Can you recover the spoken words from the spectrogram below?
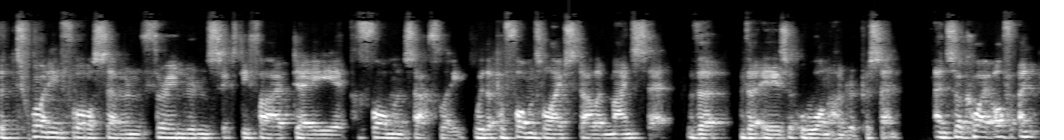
the 24 7, 365 day performance athlete with a performance lifestyle and mindset that, that is 100%. And so quite often,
